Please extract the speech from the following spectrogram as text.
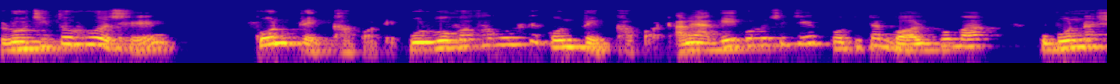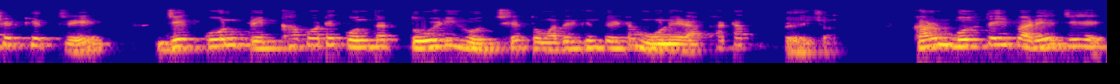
রচিত হয়েছে কোন প্রেক্ষাপটে? পূর্ব কথা বলতে কোন প্রেক্ষাপট? আমি আগেই বলেছি যে প্রতিটা গল্প বা উপন্যাসের ক্ষেত্রে যে কোন প্রেক্ষাপটে কোনটা তৈরি হচ্ছে, তোমাদের কিন্তু এটা মনে রাখাটা প্রয়োজন। কারণ বলতেই পারে যে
